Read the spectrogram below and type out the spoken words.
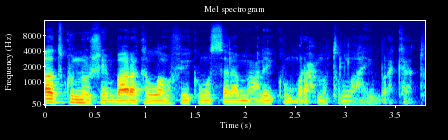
aada ku noosheen baaraka allahu fiikum. Wassalaamu calaykum waraxmat ullaahi wabarakaatu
